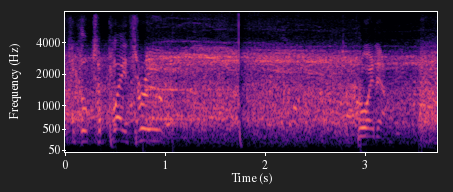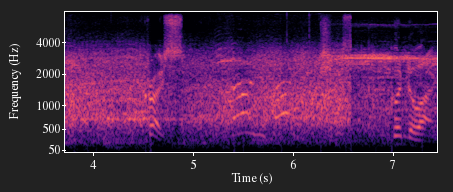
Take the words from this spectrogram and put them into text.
Difficult to play through. De Bruyne. Kroos. Gundogan.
